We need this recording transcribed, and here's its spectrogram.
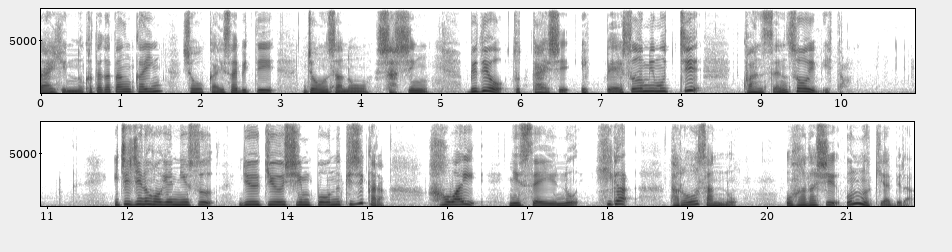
来賓の方々会員紹介さびてジョンさんの写真ビデオ撮ったいし一平数みむっち感染そういびた。一時の方言ニュース琉球新報の記事からハワイ二世の比嘉太郎さんのお話うんぬきやびら。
